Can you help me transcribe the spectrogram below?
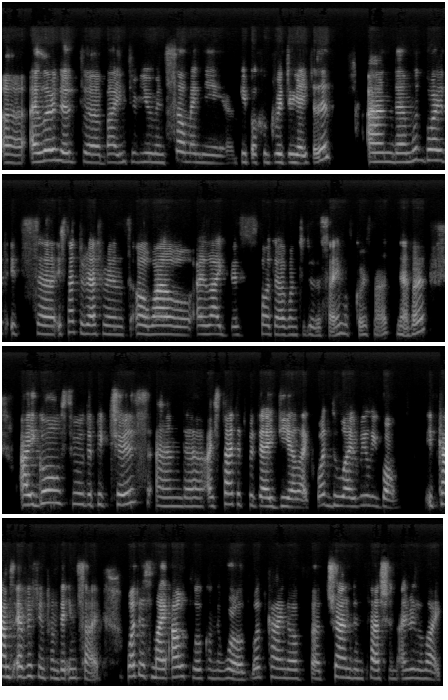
uh, I learned it uh, by interviewing so many uh, people who graduated it. And the mood board, it's uh, it's not the reference. Oh wow, I like this photo. I want to do the same. Of course not, never. I go through the pictures and uh, I started with the idea like, what do I really want? It comes everything from the inside. What is my outlook on the world? What kind of uh, trend in fashion I really like?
